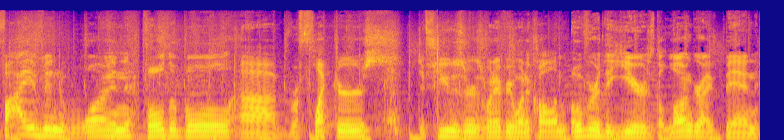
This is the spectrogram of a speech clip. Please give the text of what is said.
five in one foldable uh, reflectors, diffusers, whatever you want to call them. Over the years, the longer I've been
